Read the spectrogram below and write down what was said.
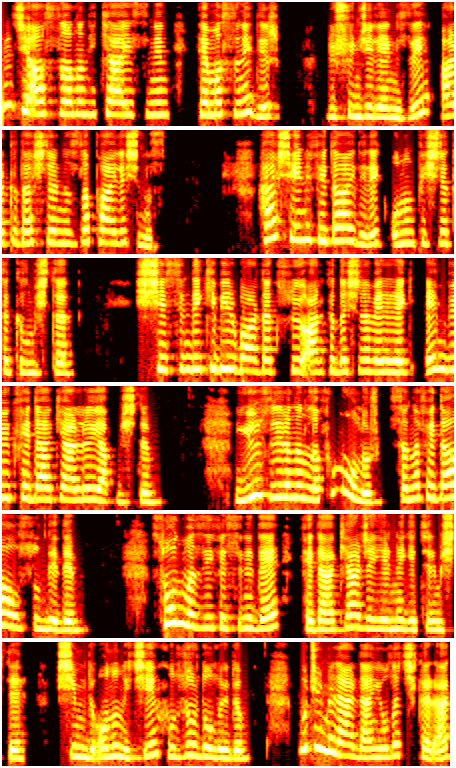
Sizce Aslanın hikayesinin teması nedir? Düşüncelerinizi arkadaşlarınızla paylaşınız. Her şeyini feda ederek onun peşine takılmıştı. Şişesindeki bir bardak suyu arkadaşına vererek en büyük fedakarlığı yapmıştı. Yüz liranın lafı mı olur? Sana feda olsun dedi. Son vazifesini de fedakarca yerine getirmişti. Şimdi onun içi huzur doluydu. Bu cümlelerden yola çıkarak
